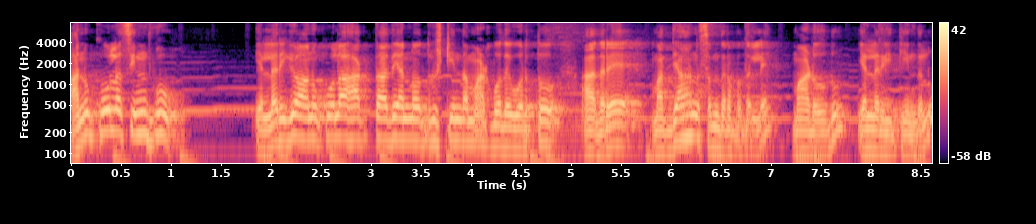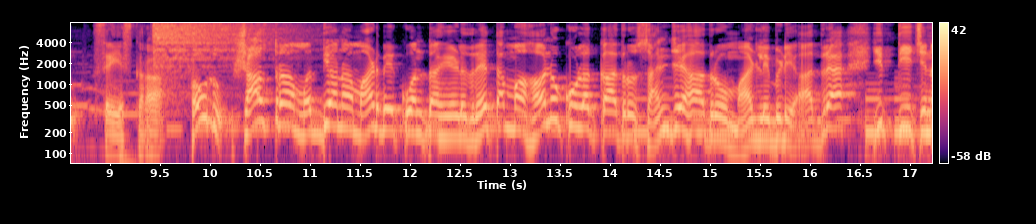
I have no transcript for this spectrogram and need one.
ಅನುಕೂಲ ಸಿಂಧು. ಎಲ್ಲರಿಗೂ ಅನುಕೂಲ ಆಗ್ತದೆ ಅನ್ನೋ ದೃಷ್ಟಿಯಿಂದ ಮಾಡ್ಬೋದೇ ಹೊರತು, ಆದರೆ ಮಧ್ಯಾಹ್ನ ಸಂದರ್ಭದಲ್ಲೇ ಮಾಡುವುದು ಎಲ್ಲ ರೀತಿಯಿಂದಲೂ ಶ್ರೇಯಸ್ಕರ. ಹೌದು, ಶಾಸ್ತ್ರ ಮಧ್ಯಾಹ್ನ ಮಾಡಬೇಕು ಅಂತ ಹೇಳಿದ್ರೆ ತಮ್ಮ ಅನುಕೂಲಕ್ಕಾದರೂ ಸಂಜೆ ಆದರೂ ಮಾಡಲಿ ಬಿಡಿ. ಆದರೆ ಇತ್ತೀಚಿನ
